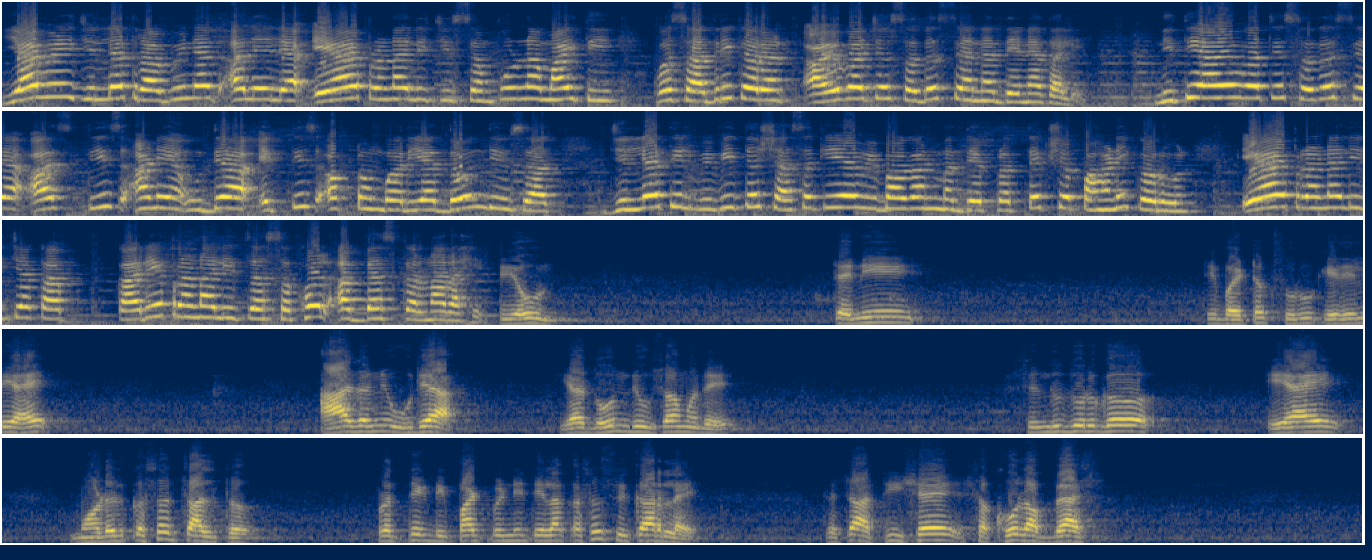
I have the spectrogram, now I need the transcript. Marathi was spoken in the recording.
यावेळी जिल्ह्यात राबविण्यात आलेल्या ए आय प्रणालीची संपूर्ण माहिती व सादरीकरण आयोगाच्या सदस्यांना देण्यात आले. नीती आयोगाचे सदस्य आज तीस आणि उद्या एकतीस ऑक्टोंबर या दोन दिवसात जिल्ह्यातील विविध शासकीय विभागांमध्ये प्रत्यक्ष पाहणी करून ए आय प्रणालीच्या का कार्यप्रणालीचा सखोल अभ्यास करणार आहे येऊन त्यांनी ती बैठक सुरू केलेली आहे. आज आणि उद्या या दोन दिवसामध्ये सिंधुदुर्ग ए आय मॉडेल कसं चालतं प्रत्येक डिपार्टमेंटने त्याला कसं स्वीकारलं आहे त्याचा अतिशय सखोल अभ्यास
